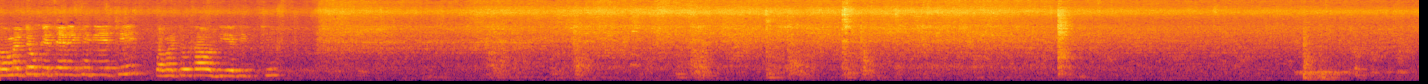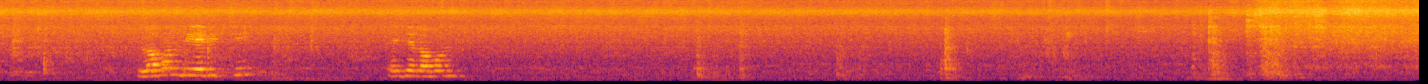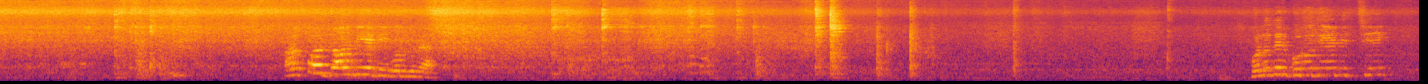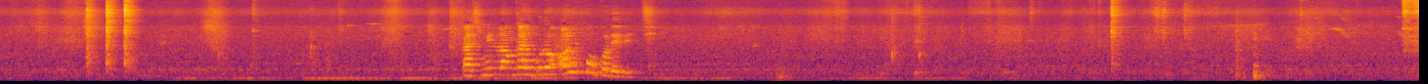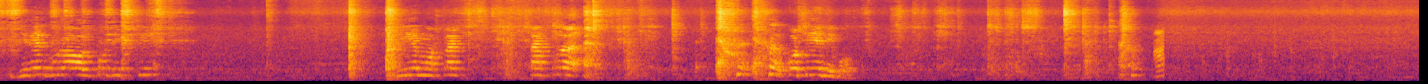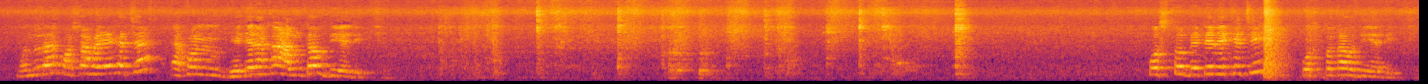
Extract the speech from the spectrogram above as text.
টমেটো কেটে রেখে দিয়েছি টমেটোটাও দিয়ে দিচ্ছি। লবণ দিয়ে দিচ্ছি। এই যে লবণ অল্প জল দিয়ে দিই, বন্ধুরা। হলুদের গুঁড়ো দিয়ে দিচ্ছি। কাশ্মীর লঙ্কার গুঁড়ো অল্প করে দিচ্ছি। জিরের গুঁড়ো অল্প দিচ্ছি। দিয়ে মশলাটা পুরো কষিয়ে নিব। বন্ধুরা, কষা হয়ে গেছে। এখন ভেজে রাখা আলুটাও দিয়ে দিচ্ছি। পোস্ত বেটে রেখেছি, পোস্তটাও দিয়ে দিচ্ছি।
